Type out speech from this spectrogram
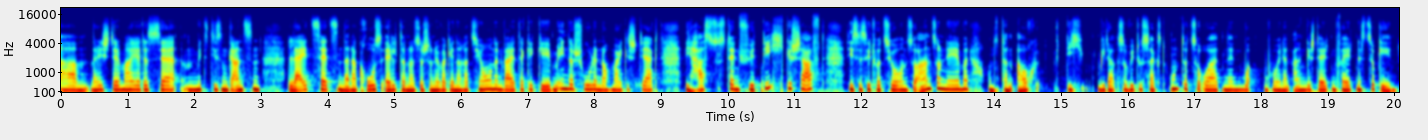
ähm, weil ich stelle mir ja das sehr mit diesen ganzen Leitsätzen deiner Großeltern, also schon über Generationen weitergegeben, in der Schule nochmal gestärkt. Wie hast du es denn für dich geschafft, diese Situation so anzunehmen und dann auch dich wieder, so wie du sagst, unterzuordnen, wo, wo in ein Angestelltenverhältnis zu gehen?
